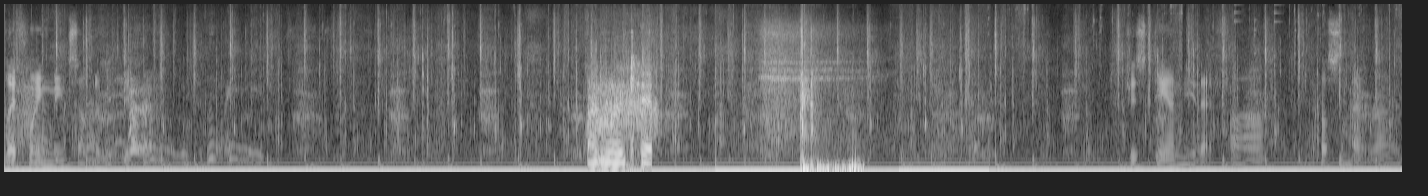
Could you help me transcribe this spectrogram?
Left wing means something a bit different. I don't really care. Just down near that farm, crossing that road.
